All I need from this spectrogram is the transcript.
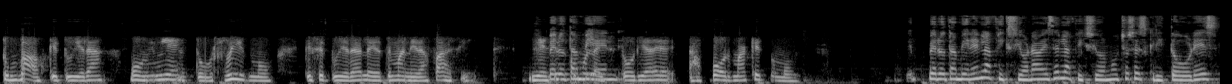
tumbados, que tuviera movimiento, ritmo, que se pudiera leer de manera fácil. Y esa Pero es como la también- historia de la forma que tomó. Pero también en la ficción, a veces la ficción, muchos escritores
